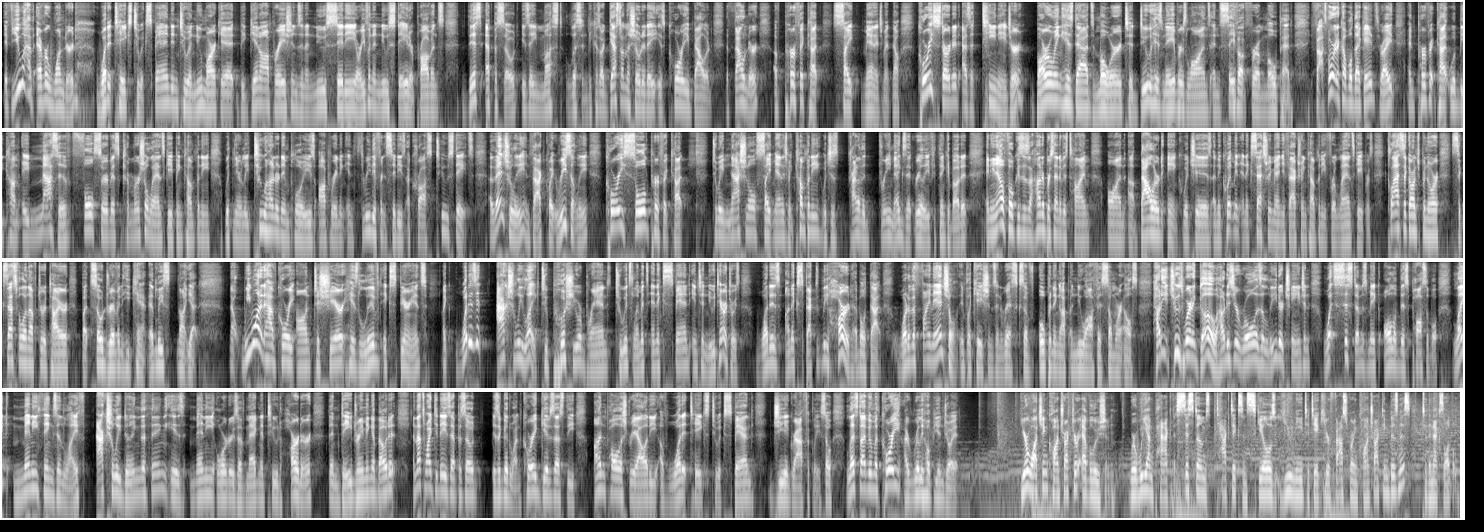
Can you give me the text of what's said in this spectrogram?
if you have ever wondered what it takes to expand into a new market, begin operations in a new city, or even a new state or province, this episode is a must listen because our guest on the show today is Corey Ballard, the founder of Perfect Cut Site Management. Now, Corey started as a teenager borrowing his dad's mower to do his neighbor's lawns and save up for a moped. Fast forward a couple decades, right? And Perfect Cut would become a massive full service commercial landscaping company with nearly 200 employees operating in three different cities across two states. Eventually, in fact, quite recently, Corey sold Perfect Cut to a national site management company, which is kind of the dream exit, really, if you think about it. And he now focuses 100% of his time on uh, Ballard Inc., which is an equipment and accessory manufacturing company for landscapers. Classic entrepreneur, successful enough to retire, but so driven he can't, at least not yet. Now, we wanted to have Corey on to share his lived experience. Like, what is it actually like to push your brand to its limits and expand into new territories? What is unexpectedly hard about that? What are the financial implications and risks of opening up a new office somewhere else? How do you choose where to go? How does your role as a leader change? And what systems make all of this possible? Like many things in life, actually doing the thing is many orders of magnitude harder than daydreaming about it. And that's why today's episode is a good one. Corey gives us the unpolished reality of what it takes to expand geographically. So let's dive in with Corey. I really hope you enjoy it. You're watching Contractor Evolution, where we unpack the systems, tactics, and skills you need to take your fast growing contracting business to the next level.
